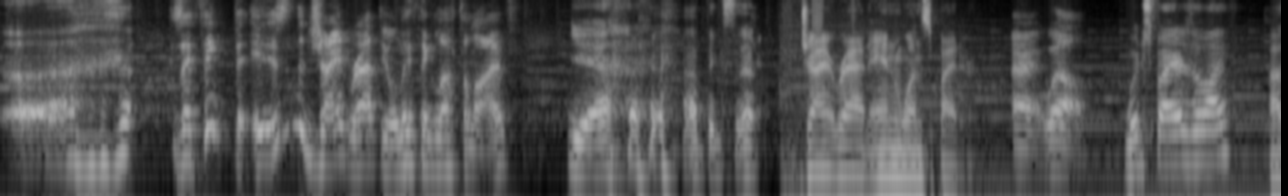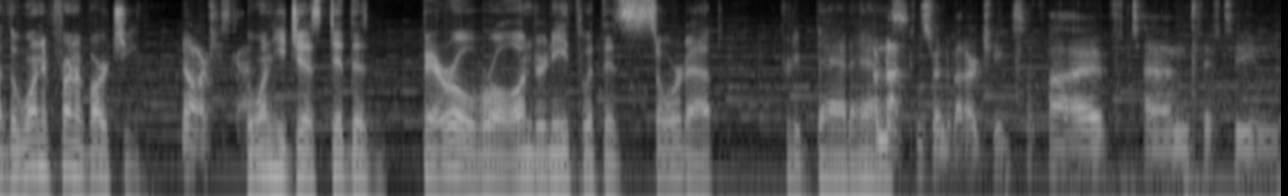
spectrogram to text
because I think the, isn't the giant rat the only thing left alive? Yeah, I think so. Giant rat and one spider. All right, well, Which spider's alive? Uh, the one in front of Archie. no, Archie's got. The it. one he just did this barrel roll underneath with his sword up. Pretty badass. I'm not concerned about Archie. So 5, 10, 15,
